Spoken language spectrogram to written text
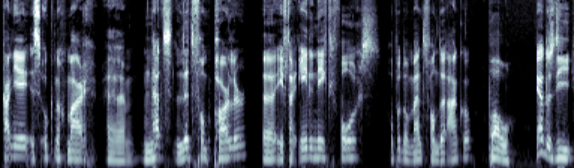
Kanye is ook nog maar ehm, net lid van Parler. Heeft daar 91 volgers op het moment van de aankoop. Wauw. Ja, dus die,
